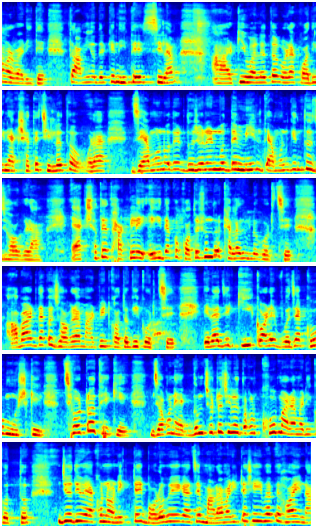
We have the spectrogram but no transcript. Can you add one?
আমার বাড়িতে। তো আমি ওদেরকে নিতে এসেছিলাম। আর কি বলো তো ওরা কদিন একসাথে ছিল তো, ওরা যেমন ওদের দুজনের মধ্যে মিল তেমন কিন্তু ঝগড়া। একসাথে থাকলে এই দেখো কত সুন্দর খেলাধুলো করছে। আবার দেখো ঝগড়া মারপিট কত কী করছে। এরা যে কি করে বোঝা খুব মুশকিল। ছোট থেকে যখন একদম ছোট ছিল তখন খুব মারামারি করতো। যদিও এখন অনেকটাই বড় হয়ে গেছে, মারামারিটা সেইভাবে হয় না।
